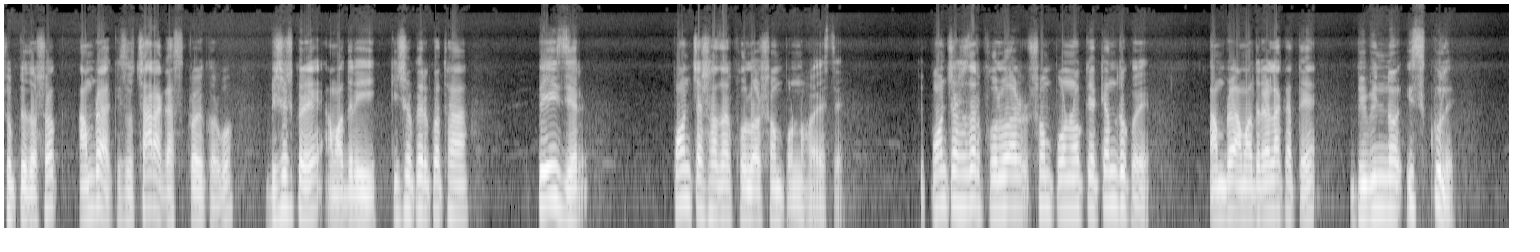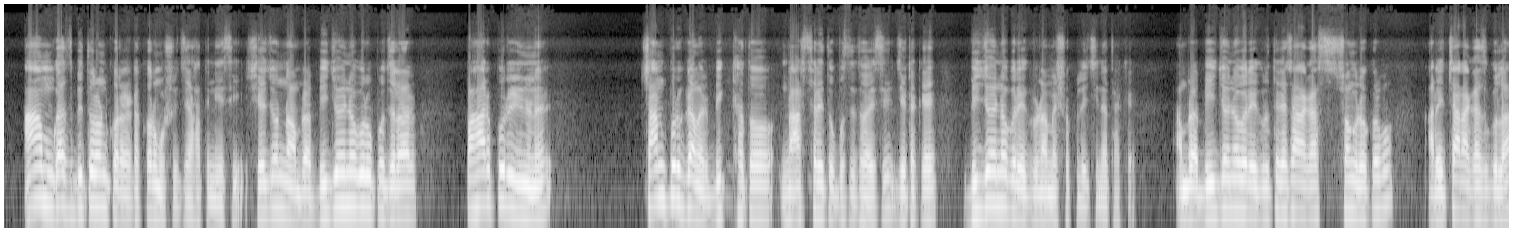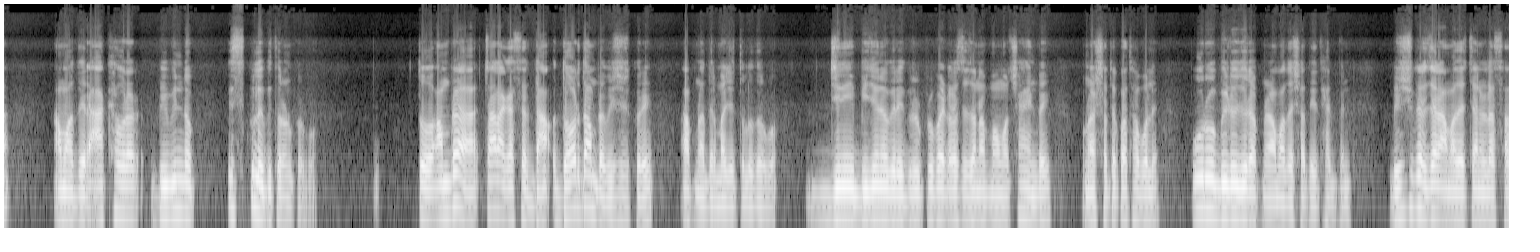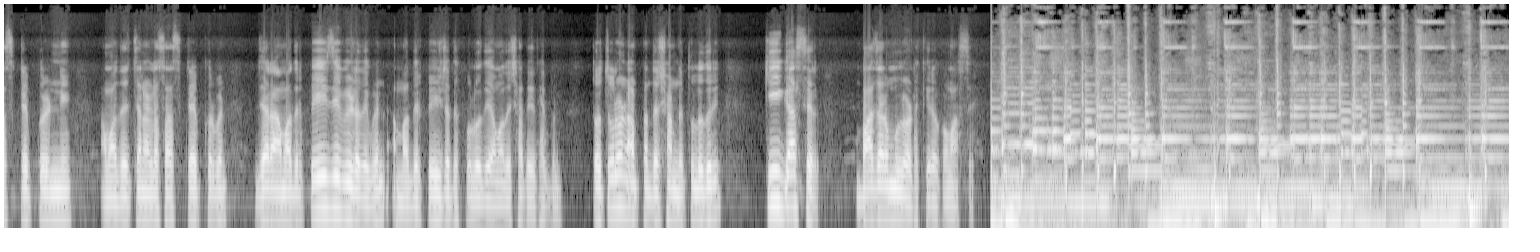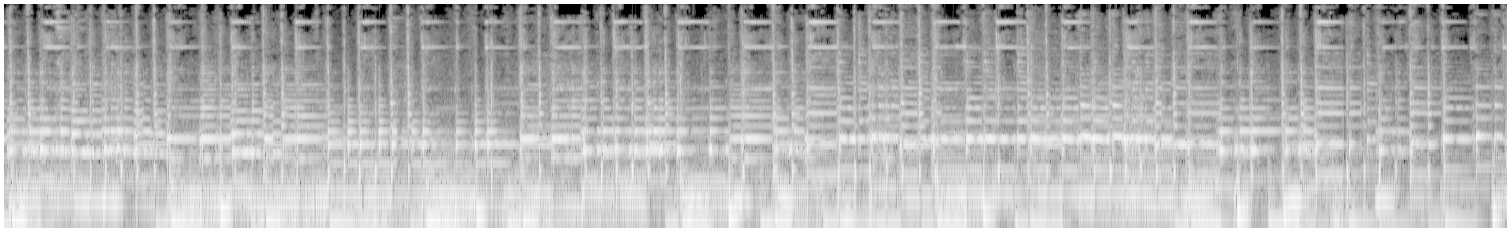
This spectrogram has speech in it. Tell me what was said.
সুপ্রিয় দর্শক, আমরা কিছু চারা গাছ ক্রয় করব। বিশেষ করে আমাদের এই কৃষকের কথা পেজের পঞ্চাশ হাজার ফলোয়ার সম্পন্ন হয়েছে। পঞ্চাশ হাজার ফলোয়ার সম্পন্নকে কেন্দ্র করে আমরা আমাদের এলাকাতে বিভিন্ন স্কুলে আম গাছ বিতরণ করার একটা কর্মসূচি হাতে নিয়েছি। সেজন্য আমরা বিজয়নগর উপজেলার পাহাড়পুর ইউনিয়নের চাঁদপুর গ্রামের বিখ্যাত নার্সারিতে উপস্থিত হয়েছি, যেটাকে বিজয়নগর এগ্রো নামে সকলেই চিনে থাকে। আমরা বিজয়নগর এগ্রো থেকে চারা গাছ সংগ্রহ করব। আর এই চারা গাছগুলা আমাদের আখাউড়ার বিভিন্ন স্কুলে বিতরণ করব। তো আমরা চারা গাছের দরদামটা বিশেষ করে আপনাদের মাঝে তুলে ধরবো। যিনি বিজয়নগরের গ্রুপ প্রোপাইটার আছে জনাব মোহাম্মদ শাহিন ভাই, ওনার সাথে কথা বলে পুরো ভিডিও জুড়ে আপনারা আমাদের সাথেই থাকবেন। বিশেষ করে যারা আমাদের চ্যানেলটা সাবস্ক্রাইব করেননি, আমাদের চ্যানেলটা সাবস্ক্রাইব করবেন। যারা আমাদের পেজে ভিডিও দেখবেন, আমাদের পেজটাতে ফলো দিয়ে আমাদের সাথেই থাকবেন। তো চলুন আপনাদের সামনে তুলে ধরি, কী গাছের বাজার মূল্যটা কীরকম আছে?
